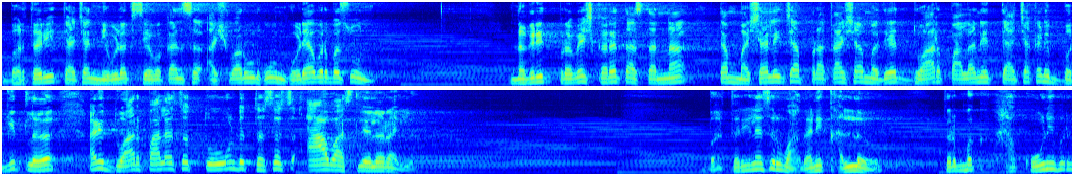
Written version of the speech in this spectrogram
भरतरी त्याच्या निवडक सेवकांसह अश्वारूढ होऊन घोड्यावर बसून नगरीत प्रवेश करत असताना त्या मशालीच्या प्रकाशामध्ये द्वारपालाने त्याच्याकडे बघितलं आणि द्वारपालाचं तोंड तसंच आव असलेलं राहिलं. भरतरीला जर वाघाने खाल्लं तर मग हा कोण आहे बरं?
